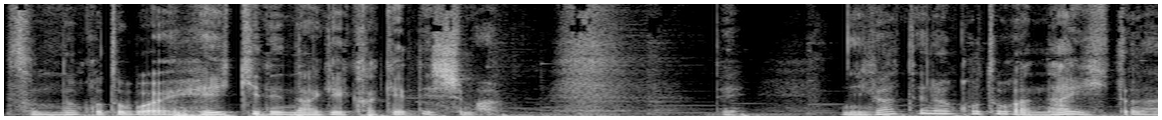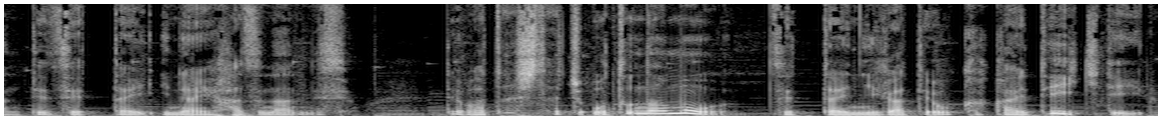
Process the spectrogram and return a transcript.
そんな言葉を平気で投げかけてしまう。で苦手なことがない人なんて絶対いないはずなんですよ。で私たち大人も絶対苦手を抱えて生きている。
